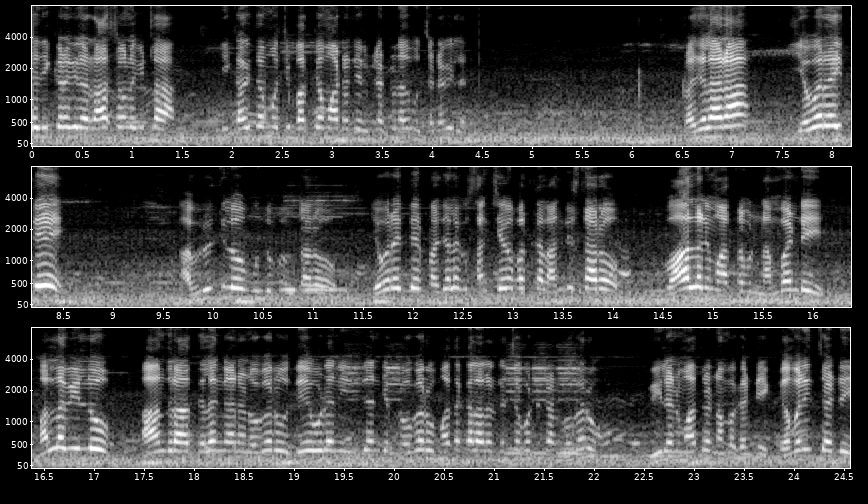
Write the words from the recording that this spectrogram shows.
ఏది ఇక్కడ వీళ్ళ రాష్ట్రంలో ఇట్లా ఈ కవితం వచ్చి బతుకమ్మ నేర్పినట్టున్నది ముచ్చట వీళ్ళది. ప్రజలారా ఎవరైతే అభివృద్ధిలో ముందుకు ఉంటారో ఎవరైతే ప్రజలకు సంక్షేమ పథకాలు అందిస్తారో వాళ్ళని మాత్రం నమ్మండి. మళ్ళా వీళ్ళు ఆంధ్ర తెలంగాణ ఒకరు దేవుడని ఇదని చెప్పి ఒకరు మత కళలను రెచ్చగొట్టడానికి ఒకరు వీళ్ళని మాత్రం నమ్మకండి గమనించండి.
